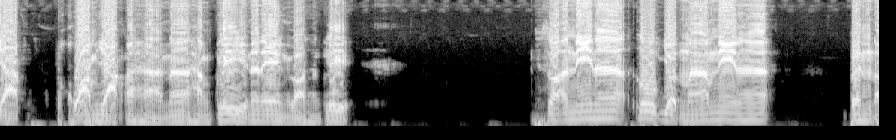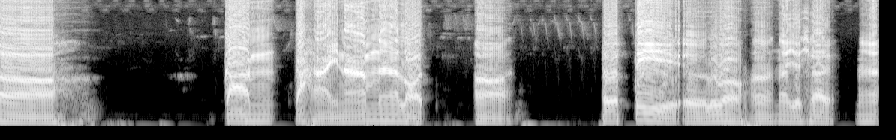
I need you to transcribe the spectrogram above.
อยากความอยากอาหารนะฮังกี้นั่นเองหลอดฮังกี้ส่วนอันนี้นะรูปหยดน้ำนี่นะฮะ เป็นเอ่อการกระหายน้ำนะหลอดเอ่อเตอร์ตี้เออหรือเปล่าเออน่าจะใช่นะฮะ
